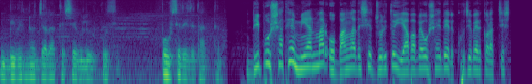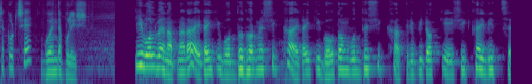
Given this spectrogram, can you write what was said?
বিভিন্ন জেলাতে সেগুলো পৌঁছে- পৌঁছে দিতে থাকতেন। ডিপুর সাথে মিয়ানমার ও বাংলাদেশের জড়িত ইয়াবা ব্যবসায়ীদের খুঁজে বের করার চেষ্টা করছে গোয়েন্দা পুলিশ। কি বলবেন আপনারা? এটাই কি বৌদ্ধ ধর্মের শিক্ষা? এটাই কি গৌতম বুদ্ধের শিক্ষা? ত্রিপিটক কি এই শিক্ষাই দিচ্ছে?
